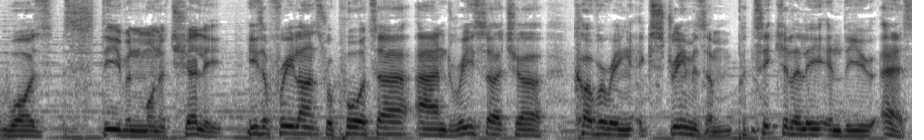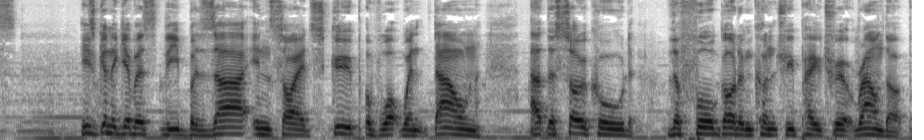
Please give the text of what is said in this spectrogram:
was Steven Monacelli. He's a freelance reporter and researcher covering extremism, particularly in the US. He's going to give us the bizarre inside scoop of what went down at the so called The For God and Country Patriot Roundup,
